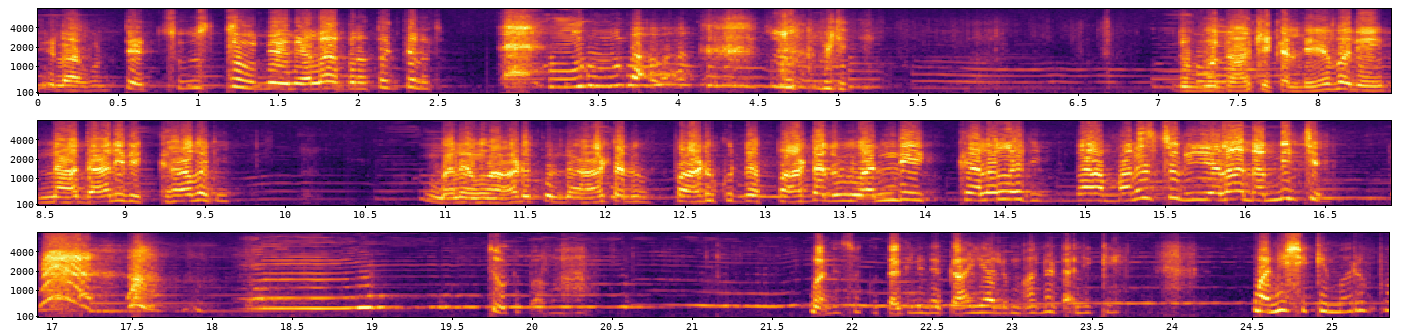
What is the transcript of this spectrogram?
ఇలా ఉంటే చూస్తూ నేను ఎలా బ్రతకగలను? రుక్మిణి నువ్వు నాకిక లేవని నా దానివి కావని మనం ఆడుకున్న ఆటలు పాడుకున్న పాటలు అన్ని కలలని నా మనస్సుని ఎలా నమ్మించింది చూడు బావా మనసుకు తగిలిన గాయాలు మానడానికి మనిషికి మరుపు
